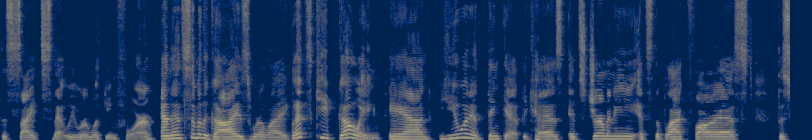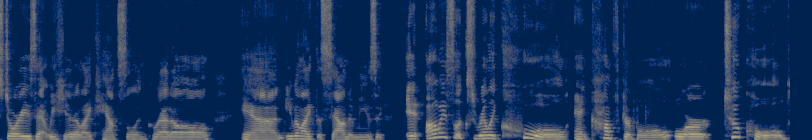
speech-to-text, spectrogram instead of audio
the sites that we were looking for. And then some of the guys were like, let's keep going. And you wouldn't think it because it's Germany, it's the Black Forest, the stories that we hear, like Hansel and Gretel, and even like the sound of music. It always looks really cool and comfortable or too cold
